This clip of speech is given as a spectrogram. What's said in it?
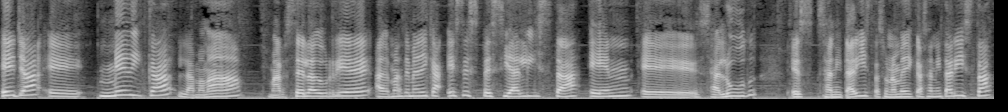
Ella, eh, médica, la mamá, Marcela Durrié, además de médica, es especialista en eh, salud, es sanitarista, es una médica sanitarista.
